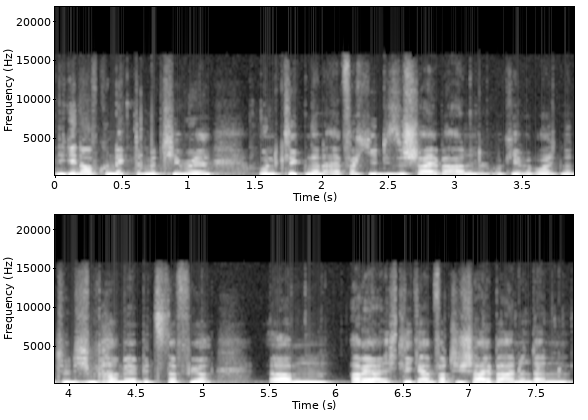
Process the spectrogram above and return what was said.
Wir gehen auf Connected Material und klicken dann einfach hier diese Scheibe an. Okay, wir bräuchten natürlich ein paar mehr Bits dafür. Ähm, aber ja, ich klicke einfach die Scheibe an und dann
